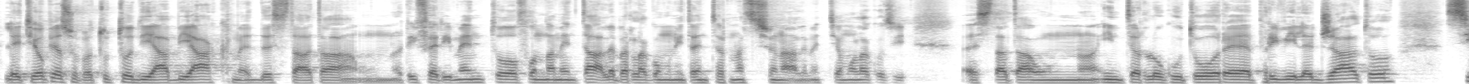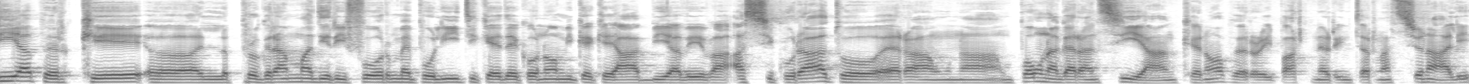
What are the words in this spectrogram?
l'Etiopia soprattutto di Abiy Ahmed, è stata un riferimento fondamentale per la comunità internazionale, mettiamola così, è stata un interlocutore privilegiato, sia perché uh, il programma di riforme politiche ed economiche che Abiy aveva assicurato era una, un po' una garanzia anche no, per i partner internazionali,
